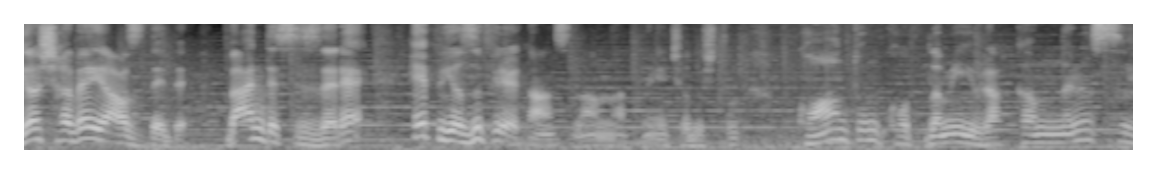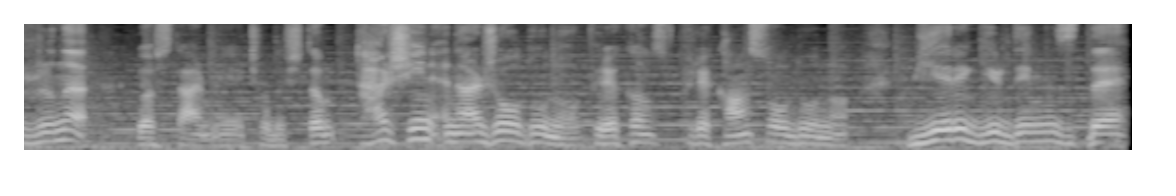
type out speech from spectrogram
yaşa ve yaz dedi. Ben de sizlere hep yazı frekansını anlatmaya çalıştım. Kuantum kodlamayı, rakamların sırrını göstermeye çalıştım. Her şeyin enerji olduğunu, frekans frekans olduğunu, bir yere girdiğimizde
